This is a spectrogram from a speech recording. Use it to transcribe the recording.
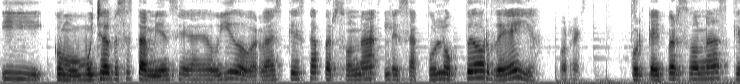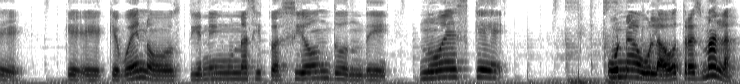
y como muchas veces también se ha oído, ¿verdad? Es que esta persona le sacó lo peor de ella. Correcto. Porque hay personas que, que, que bueno, tienen una situación donde no es que una o la otra es mala,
